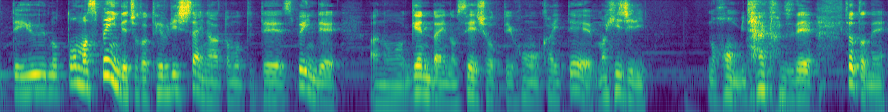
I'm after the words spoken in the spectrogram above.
ていうのと、まあ、スペインでちょっと手売りしたいなと思っててスペインであの現代の聖書っていう本を書いて、まあ、聖の本みたいな感じでちょっとね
